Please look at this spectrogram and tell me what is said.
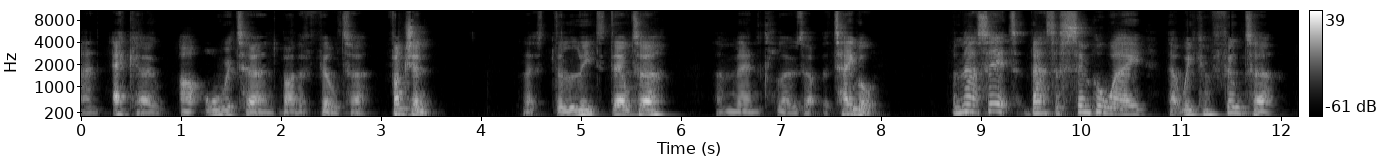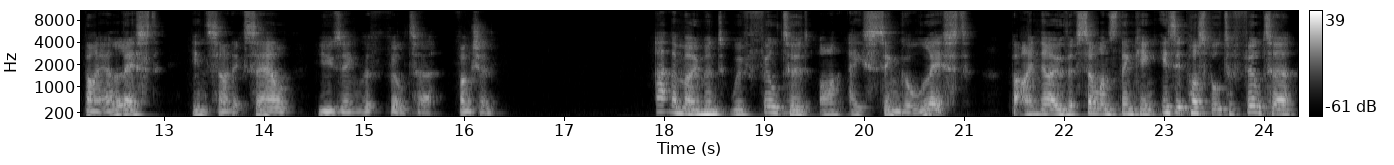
and echo are all returned by the filter function. Let's delete delta and then close up the table. And that's it. That's a simple way that we can filter by a list inside Excel using the filter function. At the moment, we've filtered on a single list, but I know that someone's thinking, is it possible to filter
